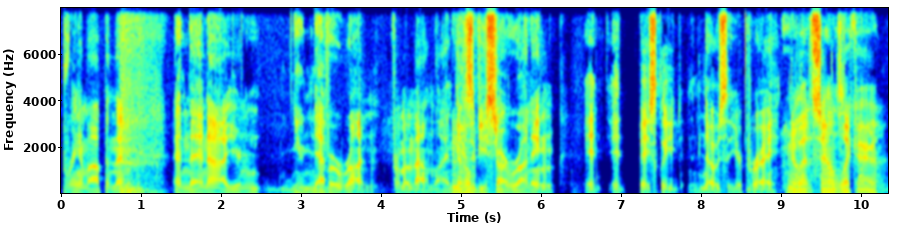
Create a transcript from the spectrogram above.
bring them up, and then and then uh, you're you never run from a mountain lion because No. if you start running, it it basically knows that you're prey. You know, that sounds like a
